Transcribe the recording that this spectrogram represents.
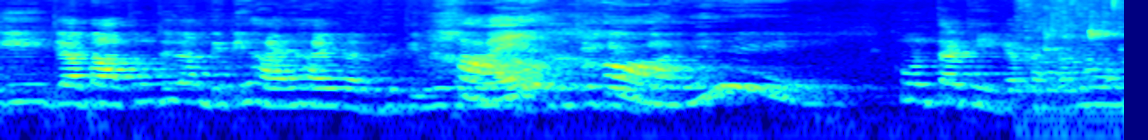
ਗਈ ਜਾਂ ਬਾਥਰੂਮ 'ਚ ਜਾਂਦੀ ਸੀ ਹਾਏ ਹਾਏ ਕਰਦੀ ਸੀ ਵੀ ਹਾਏ ਗਈ। ਹਾਏ। ਹੁਣ ਤਾਂ ਠੀਕ ਹੈ ਪਹਿਲਾਂ ਨਾਲੋਂ।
